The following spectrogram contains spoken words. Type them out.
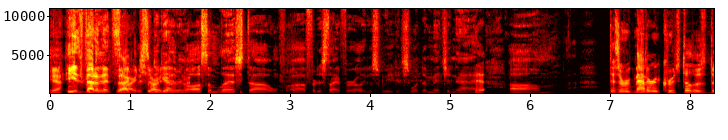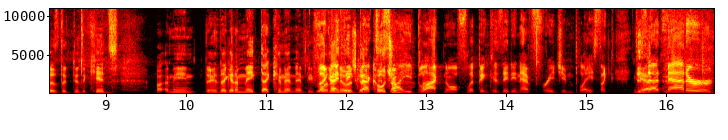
Yeah. He's better than Exactly. Sarge. put Sorry, together yeah. an awesome list uh, uh, for the site for early this week. I just wanted to mention that. Um, Does it matter to recruits still? Does, does the, do the kids? I mean, are they going to make that commitment before Like they I know think who's going to coach to them? Saeed Blacknall flipping because they didn't have Fridge in place. Like, does Yeah. that matter? Or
